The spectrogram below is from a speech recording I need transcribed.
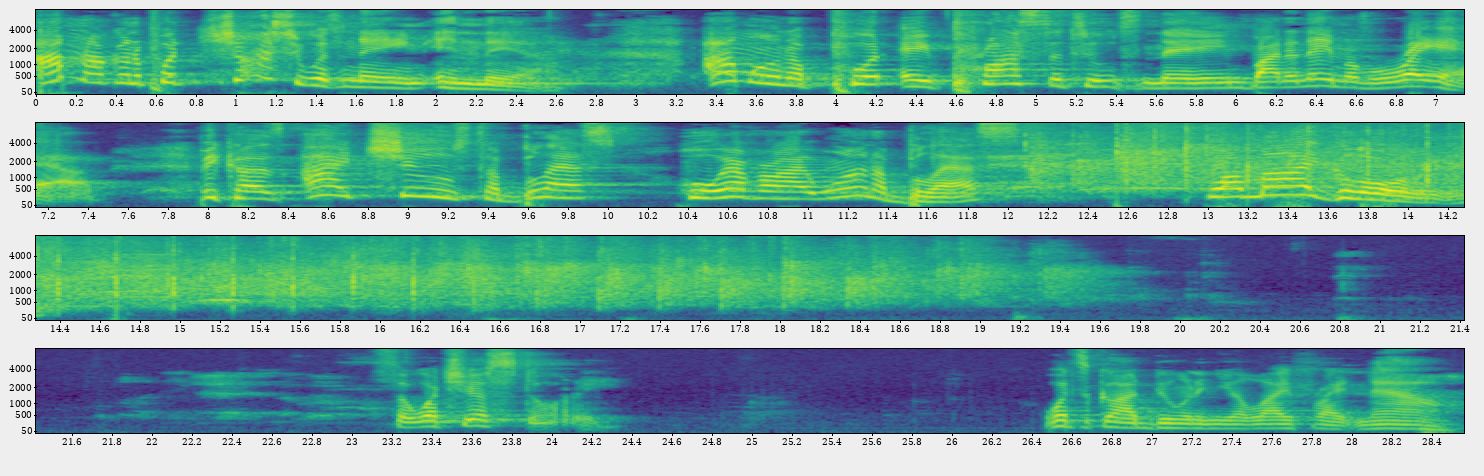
I'm not going to put Joshua's name in there. I'm going to put a prostitute's name by the name of Rahab because I choose to bless whoever I want to bless for my glory. So, what's your story? What's God doing in your life right now?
